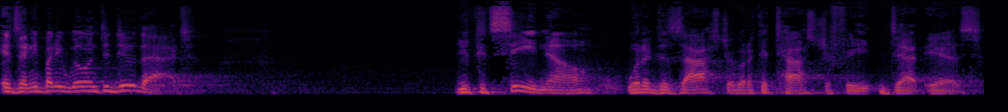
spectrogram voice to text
is anybody willing to do that? You could see now what a disaster, what a catastrophe debt is.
